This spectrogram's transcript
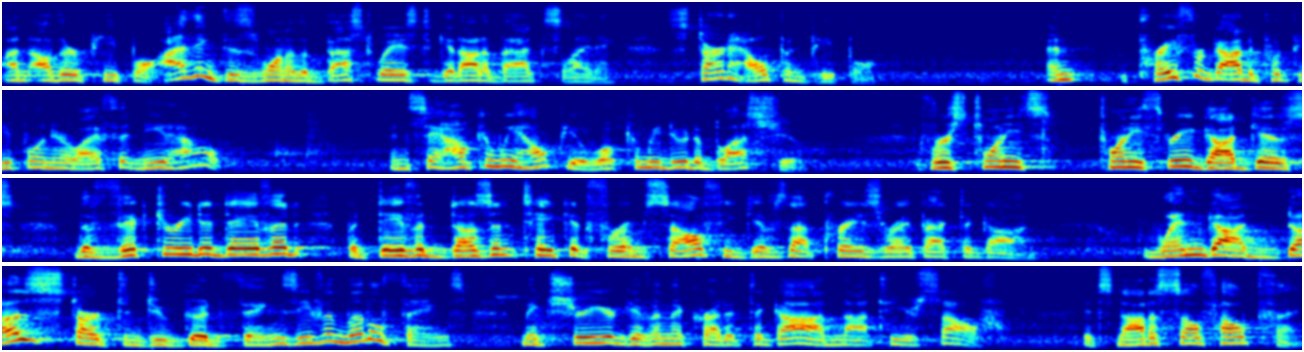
on other people. I think this is one of the best ways to get out of backsliding. Start helping people. And pray for God to put people in your life that need help. And say, How can we help you? What can we do to bless you? Verse 20, 23, God gives the victory to David, but David doesn't take it for himself. He gives that praise right back to God. When God does start to do good things, even little things, make sure you're giving the credit to God, not to yourself. It's not a self help thing.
